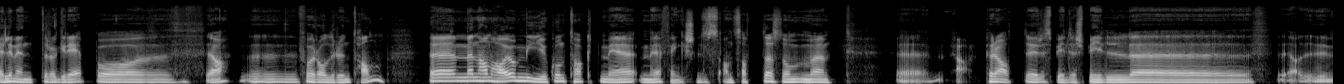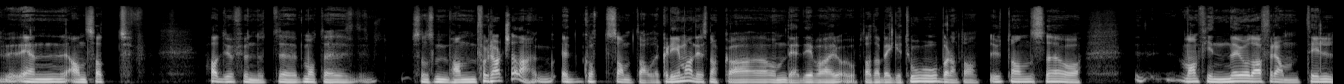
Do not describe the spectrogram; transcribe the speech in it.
elementer og grep og ja, forhold rundt han. Men han har jo mye kontakt med, med fengselsansatte som ja, prater, spiller spill ja, En ansatt hadde jo funnet på en måte sånn som han forklarte seg, da, et godt samtaleklima. De snakka om det de var opptatt av begge to, blant annet utdannelse, og man finner jo da fram til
